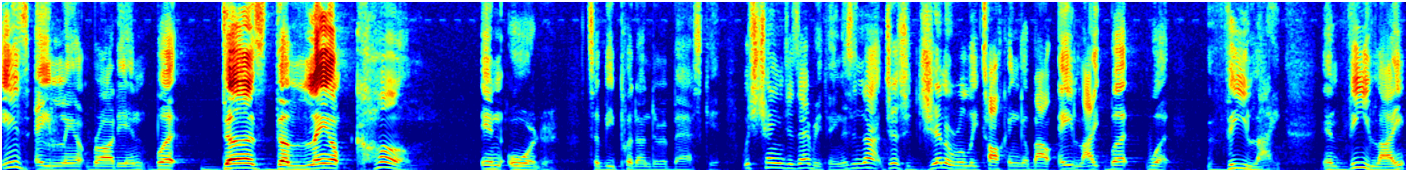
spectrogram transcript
is a lamp brought in, but does the lamp come in order to be put under a basket, which changes everything. This is not just generally talking about a light, but what? The light. And the light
